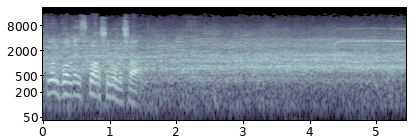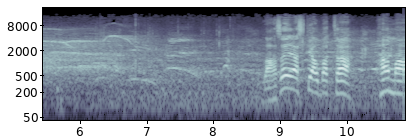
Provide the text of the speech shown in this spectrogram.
акнун голден скор шурӯъ мешавад. Лаҳзае аст ки албатта ҳама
